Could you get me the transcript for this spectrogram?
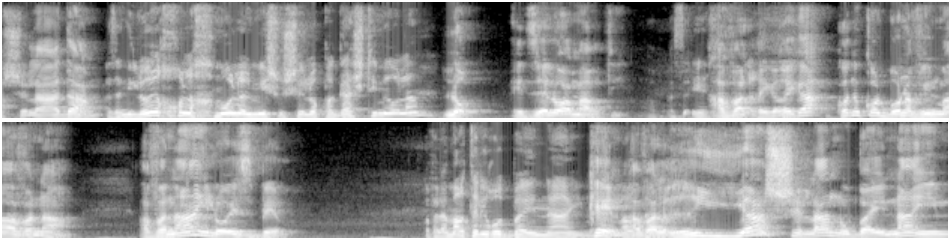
של האדם. אז אני לא יכול לחמול על מישהו שלא פגשתי מעולם? לא, את זה לא אמרתי. אז איך? אבל רגע, רגע, קודם כל בוא נבין מה ההבנה. הבנה היא לא הסבר. אבל אמרת לראות בעיניים. כן, אמרת... אבל ראייה שלנו בעיניים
